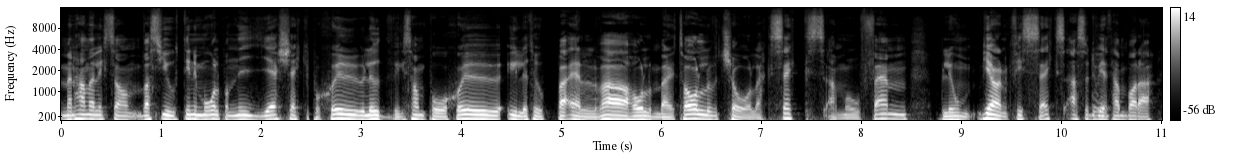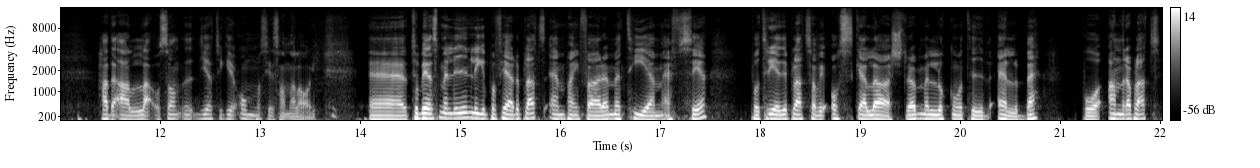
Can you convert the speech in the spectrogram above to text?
men han har liksom Vasjutin i mål på 9, Check på 7, Ludvigsson på 7, Ylätupa 11, Holmberg 12, Colak 6, Amo 5, Blom, Björnqvist 6, alltså du vet han bara hade alla, och sån, jag tycker om att se sådana lag. Eh, Tobias Melin ligger på fjärde plats, en poäng före med TMFC. På tredje plats har vi Oskar Lörström med Lokomotiv Elbe. På andra plats,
